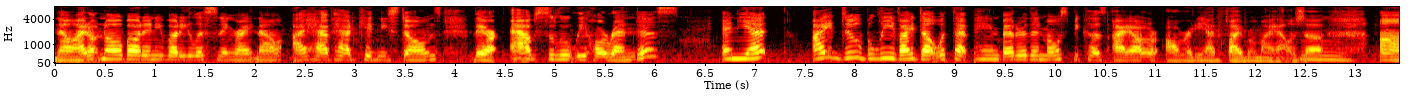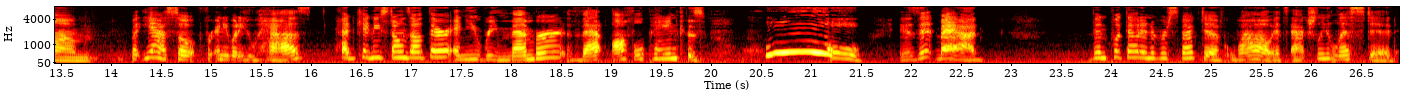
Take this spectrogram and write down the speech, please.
Now, I don't know about anybody listening right now. I have had kidney stones. They are absolutely horrendous. And yet, I do believe I dealt with that pain better than most because I already had fibromyalgia. Um, but yeah, so for anybody who has had kidney stones out there and you remember that awful pain, because, whoo, is it bad? Then put that into perspective. Wow, it's actually listed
